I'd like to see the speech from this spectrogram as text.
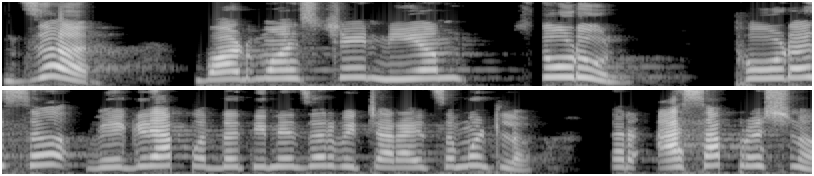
जर बॉडमॉसचे नियम सोडून थोडंसं वेगळ्या पद्धतीने जर विचारायचं म्हटलं तर असा प्रश्न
